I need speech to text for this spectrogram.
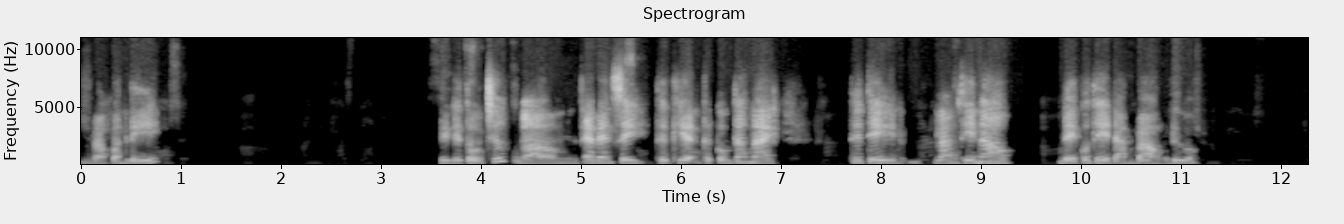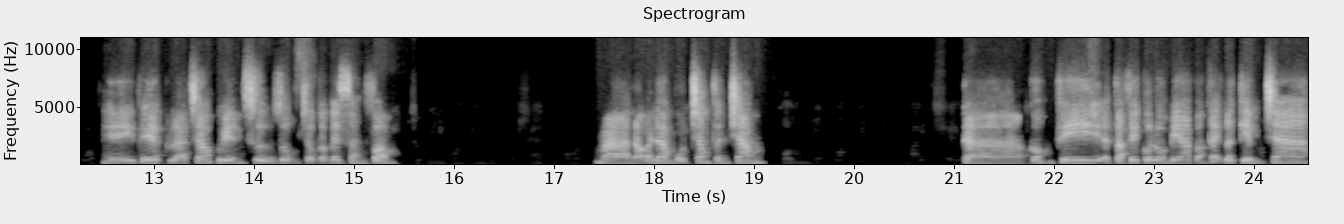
và quản lý. Thì cái tổ chức um, FNC thực hiện cái công tác này. Thế thì làm thế nào để có thể đảm bảo được cái việc là trao quyền sử dụng cho các cái sản phẩm? Mà nói là 100% cà coffee cà phê Colombia bằng cách là kiểm tra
